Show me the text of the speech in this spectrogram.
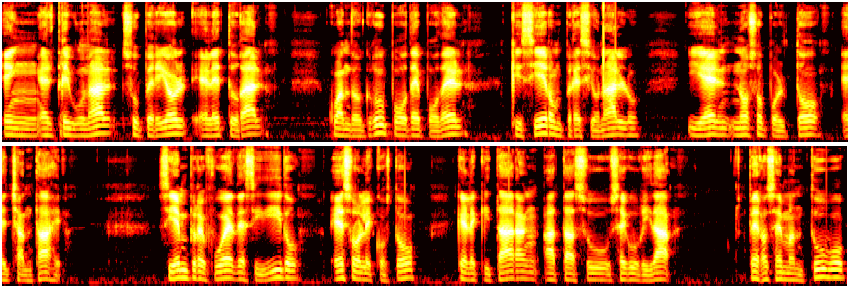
en el Tribunal Superior Electoral cuando grupos de poder quisieron presionarlo y él no soportó el chantaje. Siempre fue decidido, eso le costó que le quitaran hasta su seguridad, pero se mantuvo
